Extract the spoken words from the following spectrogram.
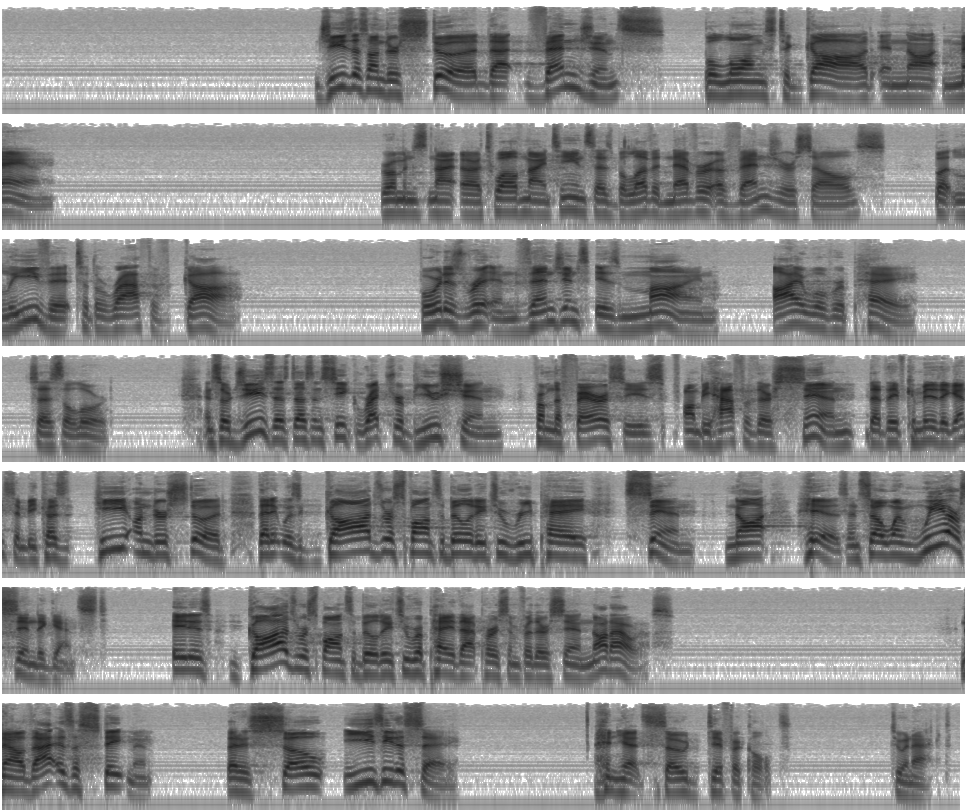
Jesus understood that vengeance belongs to God and not man. Romans 9, uh, 12 19 says, Beloved, never avenge yourselves, but leave it to the wrath of God. For it is written, Vengeance is mine, I will repay, says the Lord. And so Jesus doesn't seek retribution from the Pharisees on behalf of their sin that they've committed against him because he understood that it was God's responsibility to repay sin, not his. And so when we are sinned against, it is God's responsibility to repay that person for their sin, not ours. Now, that is a statement that is so easy to say and yet so difficult to enact.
